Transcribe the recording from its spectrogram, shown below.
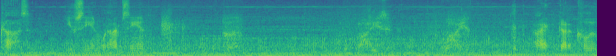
Kaz, you seeing what I'm seeing? Bodies. Why? I haven't got a clue,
